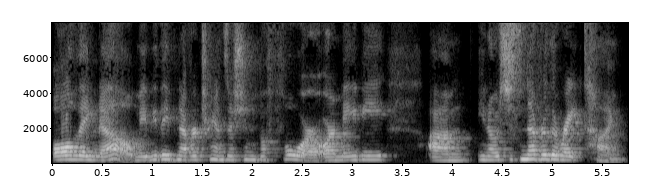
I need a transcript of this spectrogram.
all they know. Maybe they've never transitioned before, or maybe, um, you know, it's just never the right time.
